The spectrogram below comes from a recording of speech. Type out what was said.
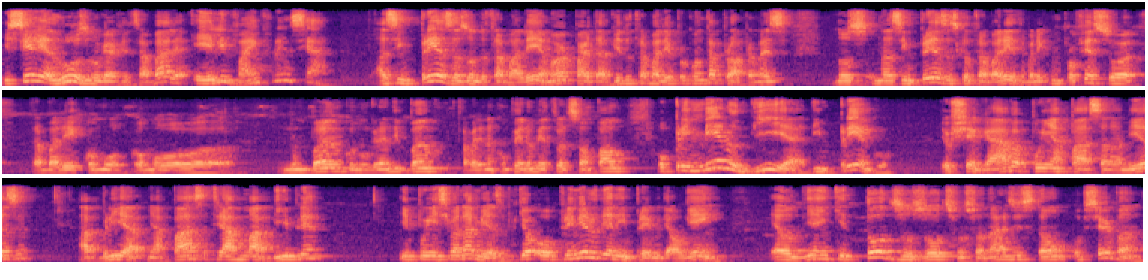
E se ele é luz no lugar que ele trabalha, ele vai influenciar. As empresas onde eu trabalhei, a maior parte da vida eu trabalhei por conta própria, mas nos, nas empresas que eu trabalhei, trabalhei como professor, trabalhei como, como num banco, num grande banco, trabalhei na companhia do metrô de São Paulo. O primeiro dia de emprego, eu chegava, punha a pasta na mesa, abria minha pasta, tirava uma Bíblia e punha em cima da mesa. Porque o, o primeiro dia de emprego de alguém é o dia em que todos os outros funcionários estão observando.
